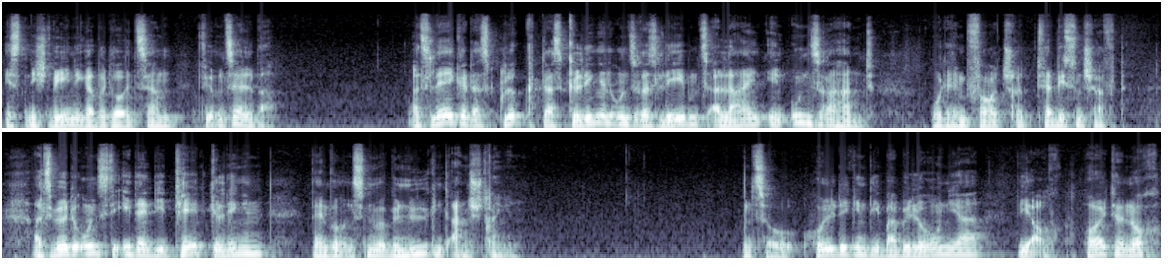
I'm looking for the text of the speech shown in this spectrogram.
ist nicht weniger bedeutsam für uns selber. Als läge das Glück, das Gelingen unseres Lebens allein in unserer Hand oder im Fortschritt der Wissenschaft. Als würde uns die Identität gelingen, wenn wir uns nur genügend anstrengen. Und so huldigen die Babylonier, wie auch heute noch,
